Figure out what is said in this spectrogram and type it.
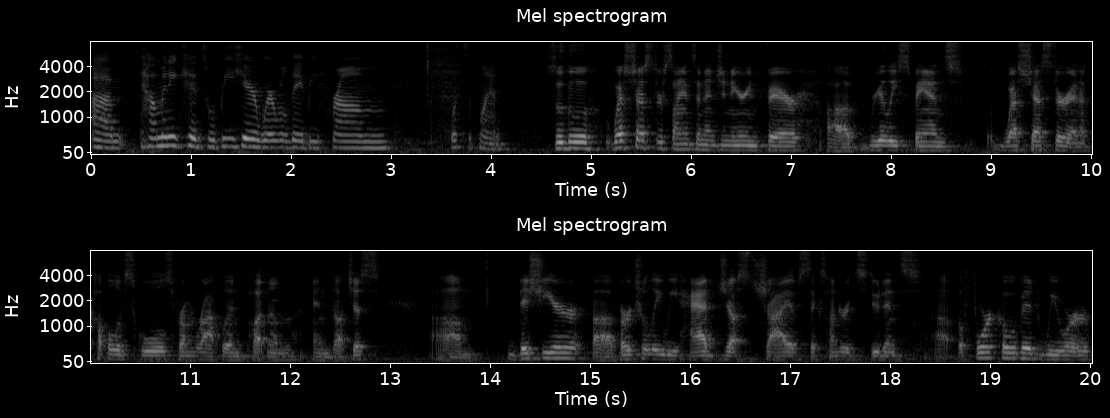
um, how many kids will be here? Where will they be from? What's the plan? So the Westchester Science and Engineering Fair uh, really spans Westchester and a couple of schools from Rockland, Putnam, and Dutchess. Um, this year, uh, virtually, we had just shy of 600 students. Uh, before COVID, we were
